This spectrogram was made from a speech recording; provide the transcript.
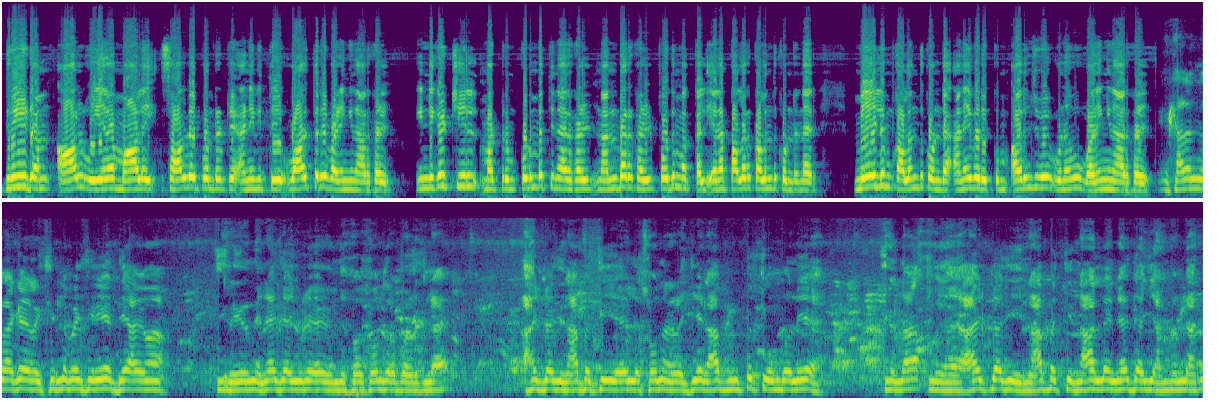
கிரீடம் ஆள் உயர மாலை சால்வை போன்றவற்றை அணிவித்து வாழ்த்துரை வழங்கினார்கள். இந்நிகழ்ச்சியில் மற்றும் குடும்பத்தினர்கள் நண்பர்கள் பொதுமக்கள் என பலர் கலந்து கொண்டனர். மேலும் கலந்து கொண்ட அனைவருக்கும் அருஞ்சுவை உணவு வழங்கினார்கள். கலந்தாக எனக்கு சின்ன வயசுலேயே தியாகம். இதில் இருந்து நேதாஜியுடைய இருந்த சுதந்திர போராட்டத்தில் ஆயிரத்தி தொள்ளாயிரத்தி நாற்பத்தி ஏழில் சுதந்திரம் கிடைச்சி நாற்பது முப்பத்தி ஒம்போதுலேயே இருந்தால் ஆயிரத்தி தொள்ளாயிரத்தி நாற்பத்தி நாலில் நேதாஜி அங்கே வந்தார்.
